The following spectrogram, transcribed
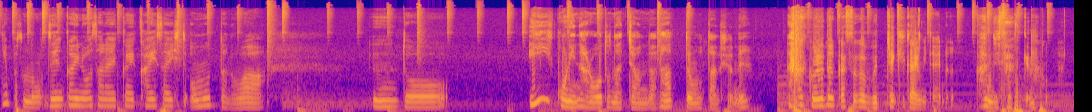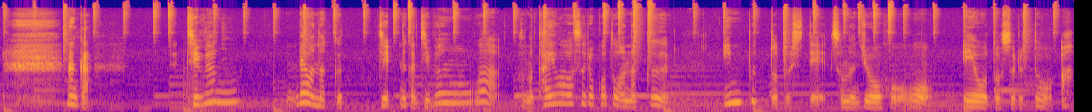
やっぱその前回のおさらい会開催して思ったのはうんといい子になろうとなっちゃうんだなって思ったんですよね。これなんかすごいぶっちゃけ会みたいな感じなんですけど。なんか自分ではなくじなんか自分はその会話をすることはなくインプットとしてその情報を得ようとするとあ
